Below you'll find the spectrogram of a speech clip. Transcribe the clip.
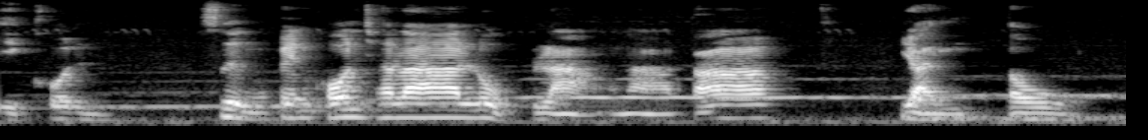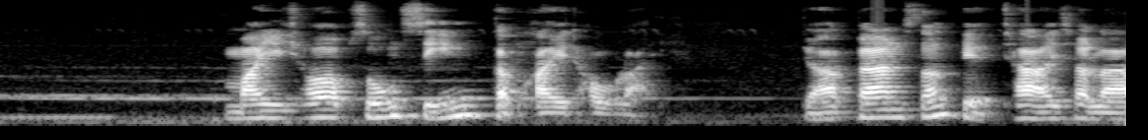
อีกคน ซึ่งเป็นคนชราลูกหลางหน้าตา ใหญ่โต ไม่ชอบสูงสิงกับใครเท่าไหร่ จากการสังเกตชายชรา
